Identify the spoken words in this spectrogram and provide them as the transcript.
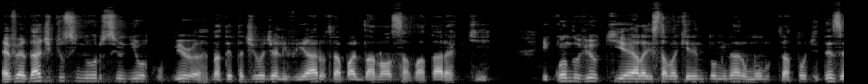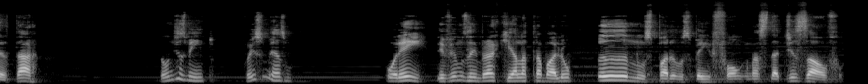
é verdade que o senhor se uniu a Kuvira na tentativa de aliviar o trabalho da nossa avatar aqui, e quando viu que ela estava querendo dominar o mundo, tratou de desertar? Não desminto, foi isso mesmo. Porém, devemos lembrar que ela trabalhou anos para os Benfong na cidade de Zalfo,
